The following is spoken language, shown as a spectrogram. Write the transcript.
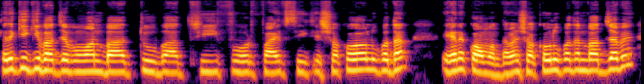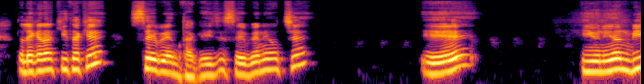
তাহলে কি কি বাদ যাবে? ওয়ান বাদ টু বাদ থ্রি ফোর ফাইভ সিক্স এই সকল উপাদান এখানে কমন তার মানে সকল উপাদান বাদ যাবে। তাহলে এখানে কি থাকে? সেভেন থাকে। এই যে সেভেনে হচ্ছে এ ইউনিয়ন বি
